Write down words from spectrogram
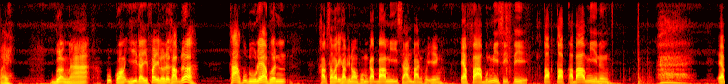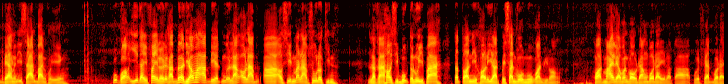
ไป เบื้องหน้าผู้กองอีได้ไฟแล้วเด้อครับเด้อทางผู้ดูแลเพิ่นครับสวัสดีครับพี่น้องผมกับบ้าวมีอีสานบ้านเขาเอง แอบฝ่าบุญมีซิตี้ตอกตอกกับบ้าวมีหนึ่งแอบแดงนั่นอีสานบ้านเขาเอง ผู้กองอีได้ไฟเลยนะครับเด้อเดี๋ยวมาอัปเดตเมื่อหลังเอาลาบอ่าเอาซีนมาลาบสู้เรากินแล้วก็เฮาสิบุกตะลุยป่าแต่ตอนนี้ขออนุญาตไปสั้นโว้หนูก่อนพี่น้องหอดไม้แล้วมันเบาดังบ่ได้แล้วก็เปิดแฟลชบ่ได้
